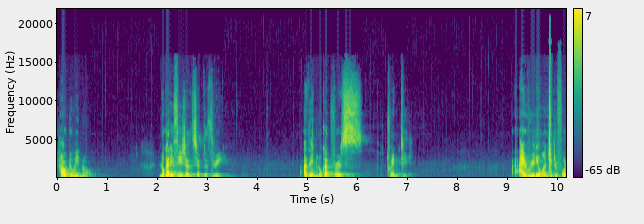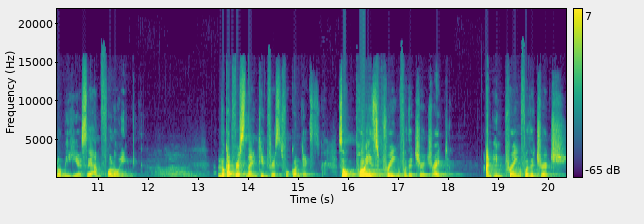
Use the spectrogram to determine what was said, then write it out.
How do we know? Look at Ephesians chapter 3. And then look at verse 20. I really want you to follow me here. Say, I'm following. Look at verse 19 first for context. So, Paul is praying for the church, right? And in praying for the church,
